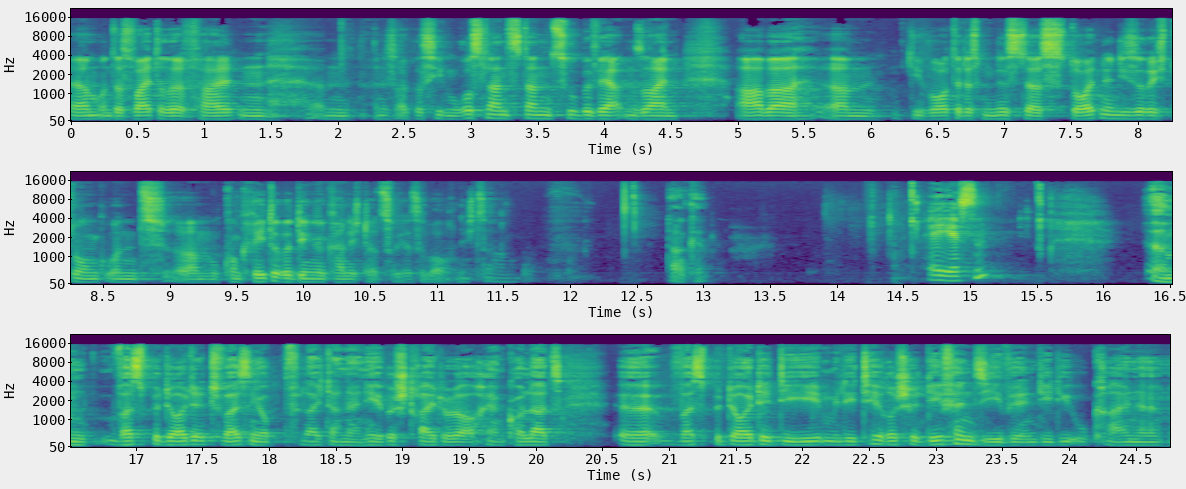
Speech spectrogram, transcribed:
und das weitere Verhalten ähm, eines aggressiven Russlands dann zu bewerten sein. Aber ähm, die Worte des Ministers deuten in diese Richtung und ähm, konkretere Dinge kann ich dazu jetzt aber auch nicht sagen. Danke. Herr Jessen? Ähm, was bedeutet, weiß nicht, ob vielleicht an Herrn Hebestreit oder auch Herrn Kollatz, äh, was bedeutet die militärische Defensive, in die die Ukraine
